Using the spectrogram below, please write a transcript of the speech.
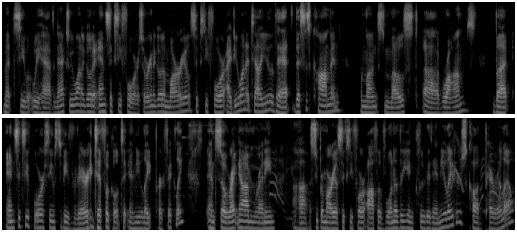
Let's see what we have next. We want to go to N64. So we're going to go to Mario 64. I do want to tell you that this is common amongst most uh, ROMs, but N64 seems to be very difficult to emulate perfectly. And so right now I'm running uh, Super Mario 64 off of one of the included emulators called Parallel.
